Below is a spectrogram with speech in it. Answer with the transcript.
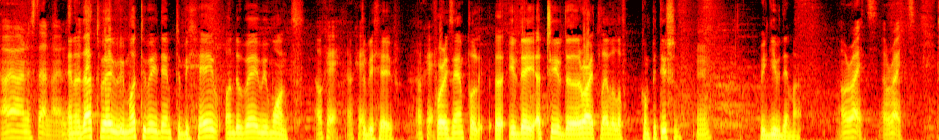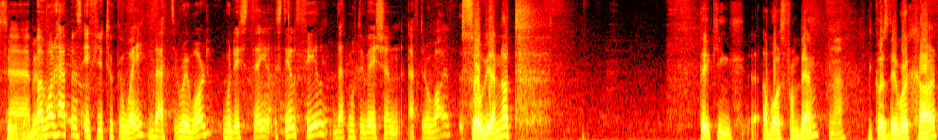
I understand I understand and that way we motivate them to behave on the way we want okay okay to behave Okay. For example, uh, if they achieve the right level of competition, mm. we give them a. All right, all right. Uh, but what happens if you took away that reward? Would they stay, still feel that motivation after a while? So we are not taking uh, awards from them. No. Because they work hard.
